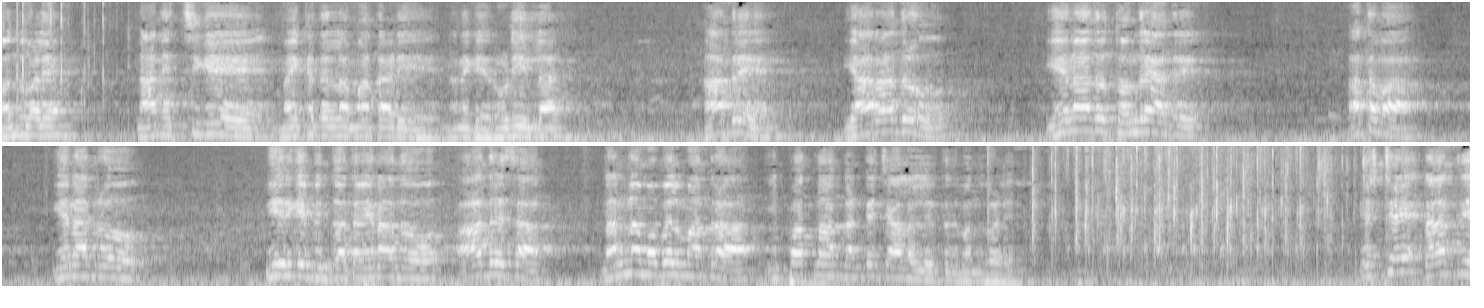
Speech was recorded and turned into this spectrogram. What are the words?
ಬಂಧುಗಳೇ, ನಾನು ಹೆಚ್ಚಿಗೆ ಮೈಕದೆಲ್ಲ ಮಾತಾಡಿ ನನಗೆ ರೂಢಿ ಇಲ್ಲ. ಆದರೆ ಯಾರಾದರೂ ಏನಾದರೂ ತೊಂದರೆ ಆದರೆ ಅಥವಾ ಏನಾದರೂ ನೀರಿಗೆ ಬಿದ್ದು ಅಥವಾ ಏನಾದರೂ ಆದರೆ ಸಹ ನನ್ನ ಮೊಬೈಲ್ ಮಾತ್ರ ಇಪ್ಪತ್ನಾಲ್ಕು ಗಂಟೆ ಚಾಲಲ್ಲಿ ಇರ್ತದೆ ಬಂಧುಗಳೇ. ಎಷ್ಟೇ ರಾತ್ರಿ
